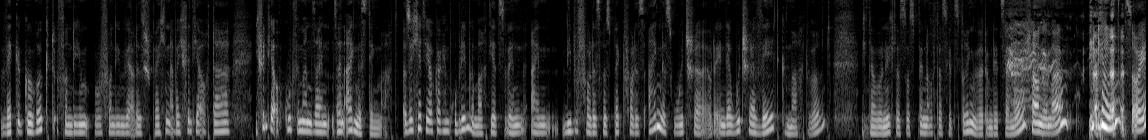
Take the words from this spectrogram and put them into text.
weggerückt von dem, von dem wir alles sprechen. Aber ich finde ja auch da, ich finde ja auch gut, wenn man sein, sein eigenes Ding macht. Also ich hätte ja auch gar kein Problem gemacht, jetzt, wenn ein liebevolles, respektvolles eigenes Witcher oder in der Witcher-Welt gemacht wird. Ich glaube nicht, dass das Spin-off das jetzt bringen wird im Dezember. Schauen wir mal. Sorry.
